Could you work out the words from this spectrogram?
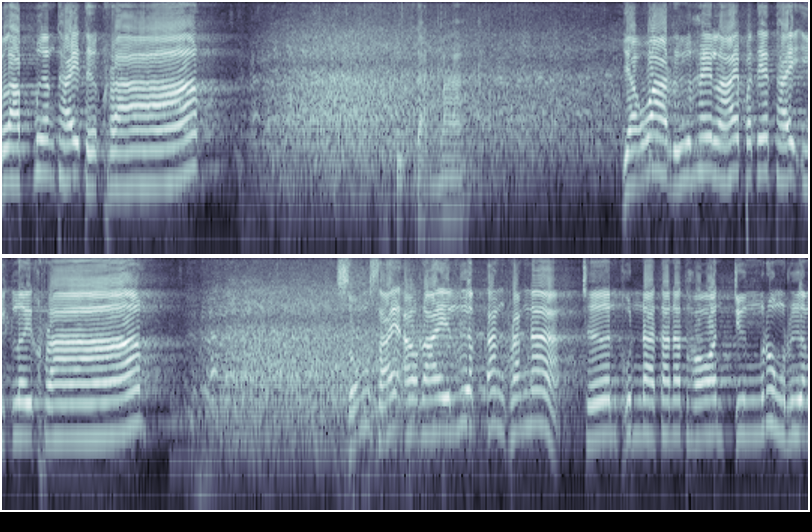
กลับเมืองไทยเถอะครับดุดันมาก อย่าว่าหรือให้ร้ายประเทศไทยอีกเลยครับ สงสัยอะไรเลือกตั้งครั้งหน้า เชิญคุณนาธนทรจึงรุ่งเรือง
